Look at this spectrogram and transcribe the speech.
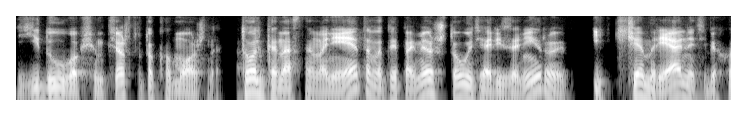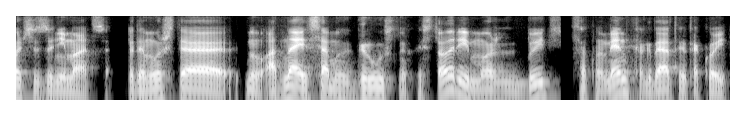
еду, в общем, все, что только можно. Только на основании этого ты поймешь, что у тебя резонирует и чем реально тебе хочется заниматься. Потому что, ну, одна из самых грустных историй может быть в тот момент, когда ты такой,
